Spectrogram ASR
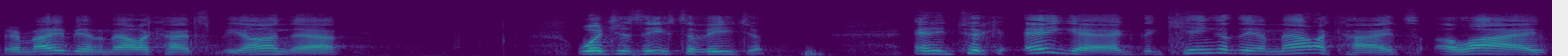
There may have been Amalekites beyond that, which is east of Egypt. And he took Agag, the king of the Amalekites, alive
